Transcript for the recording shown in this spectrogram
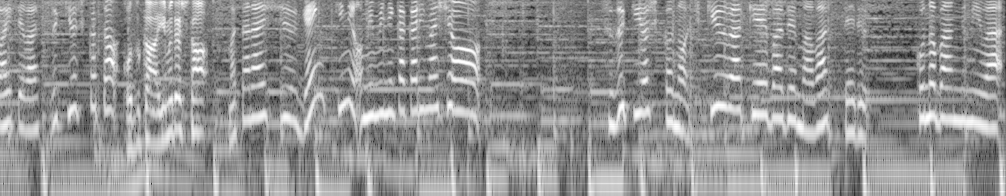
お相手は鈴木よしこと。小塚歩夢でした。また来週元気にお耳にかかりましょう。鈴木よしこの地球は競馬で回ってる。この番組は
